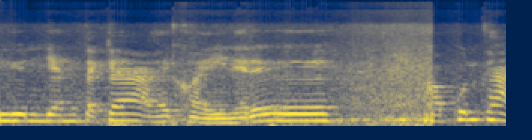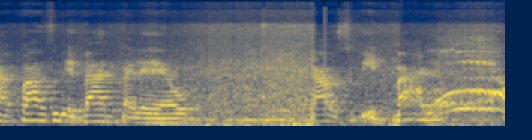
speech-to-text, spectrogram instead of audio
ยืนยันตะกร้าให้ข่อยเนี่ยเด้อขอบคุณค่ะ91บ้านไปแล้ว 91บ้านแล้ว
